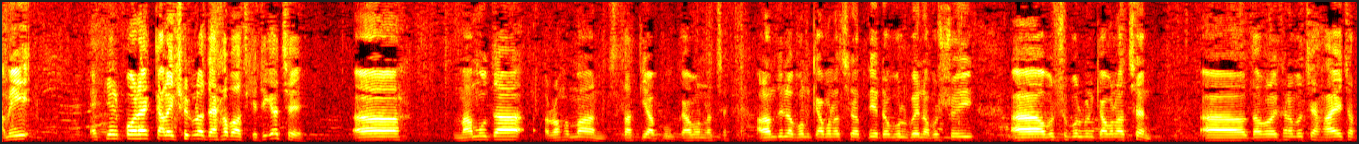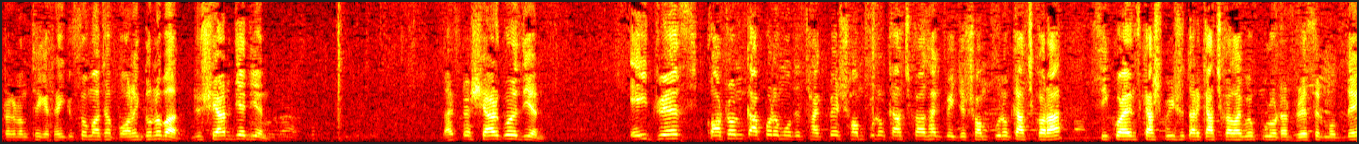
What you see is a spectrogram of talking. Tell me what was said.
আমি একের পর এক কালেকশনগুলো দেখাবো আজকে, ঠিক আছে? মামুদা রহমান, সাথী আপু, কেমন আছে? আলহামদুলিল্লাহ, বোন কেমন আছেন আপনি এটা বলবেন, অবশ্যই অবশ্যই বলবেন কেমন আছেন? তারপর এখানে বলছে হাই চট্টগ্রাম থেকে থ্যাংক ইউ সো মাচ আপু, অনেক ধন্যবাদ। একটু শেয়ার দিয়ে দিয়েন। লাইভটা শেয়ার করে দিয়েন। এই ড্রেস কটন কাপড়ের মধ্যে থাকবে, সম্পূর্ণ কাজ করা থাকবে যে সম্পূর্ণ কাজ করা সিকোয়েন্স কাশ্মীর সুতার কাজ করা থাকবে, পুরোটা ড্রেসের মধ্যে।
